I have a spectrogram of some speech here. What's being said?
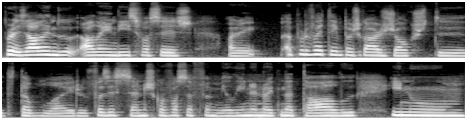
por isso, além, do, além disso, vocês, olhem, aproveitem para jogar jogos de, de tabuleiro, fazer cenas com a vossa família na noite de Natal e no,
